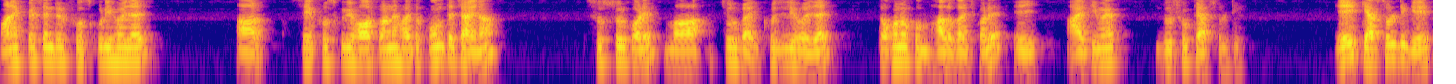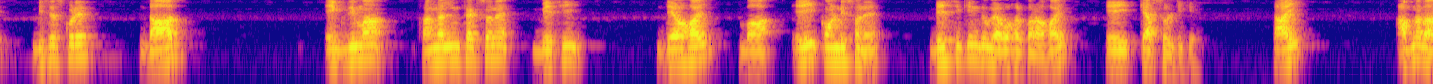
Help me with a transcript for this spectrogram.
অনেক পেশেন্টের ফুসকুড়ি হয়ে যায়, আর সেই ফুসকুড়ি হওয়ার কারণে হয়তো কমতে চায় না সুসুর করে বা চুলকায়, খুজলি হয়ে যায়, তখনও খুব ভালো কাজ করে এই আইটিম্যাক দুশো ক্যাপসুলটি। এই ক্যাপসুলটিকে বিশেষ করে দাঁত, এক্সিমা, ফাঙ্গাল ইনফেকশনে বেশি দেওয়া হয় বা এই কন্ডিশনে বেশি কিন্তু ব্যবহার করা হয় এই ক্যাপসুলটিকে। তাই আপনারা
